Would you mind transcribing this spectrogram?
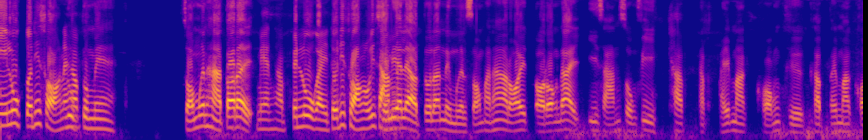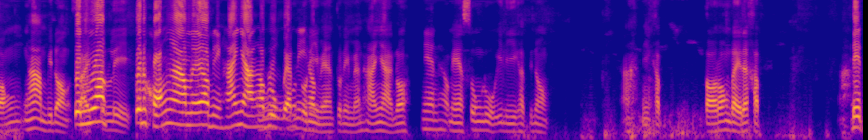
นี้ลูกตัวที่สองนะลูครับ กตัวแม่ สองหมื่นห้าต่อได้แมนครับ เป็นลูกไอ้ตัวที่สองตัวที่เฉสามลี่ยแล้วตัวละหนึ่งหมื่นสองพันห้าร้อยต่อรองได้อีสานส่งฟรีครับครับไผมักของถือครับไผมักของงามพี่น้องเป็นสายงวดชาโลเล่เป็นของงามเลยครับนี่หายากครับลูกแบบนี้ตัวครับนี้แม่นตัวนี้แม่นหายากเนาะแมนครับแม่ทรงลูกอีหลีครับพี่น้องอะนี่ครับต่อรองได้แล้วครับ เด็ด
